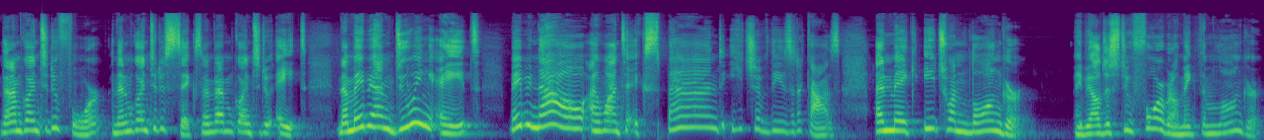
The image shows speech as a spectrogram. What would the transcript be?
Then I'm going to do four. And then I'm going to do six. And then I'm going to do eight. Now, maybe I'm doing eight. Maybe now I want to expand each of these rak'ahs and make each one longer. Maybe I'll just do four, but I'll make them longer.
